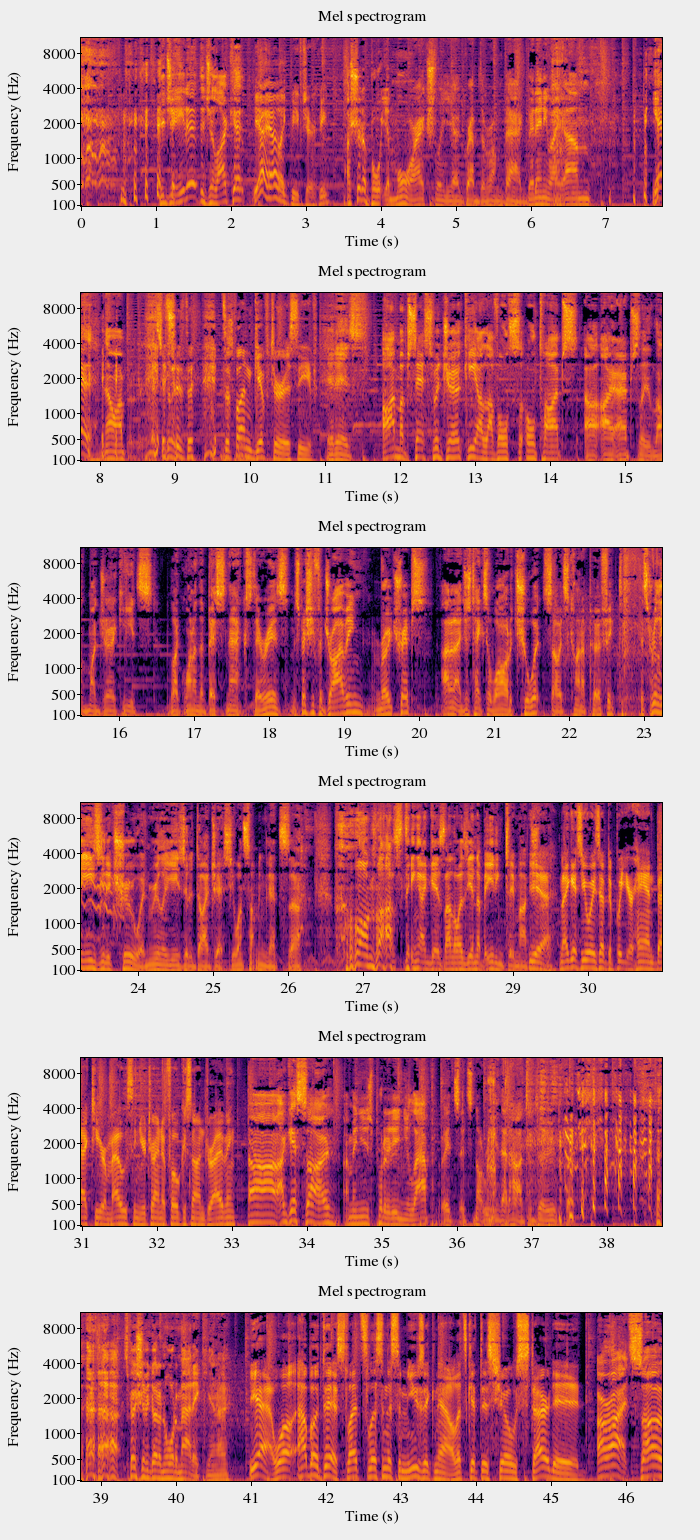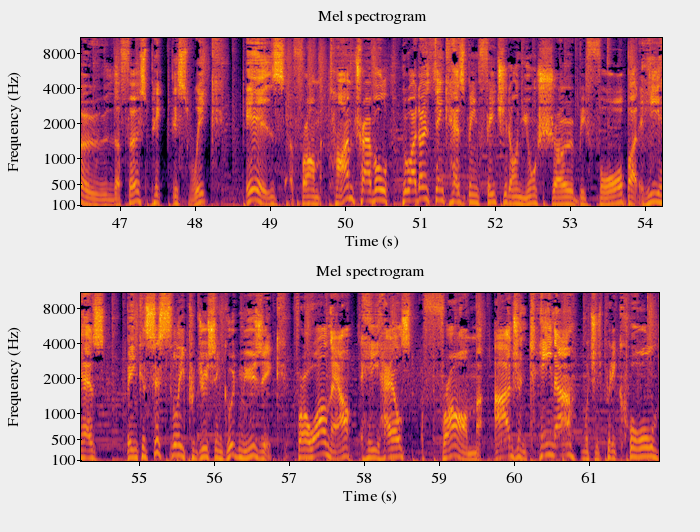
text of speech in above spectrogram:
Did you eat it? Did you like it? yeah, yeah, I like beef jerky. I should have brought you more. I actually uh, grabbed the wrong bag. But anyway, um, yeah, no, I'm, It's a, it's a fun gift to receive. It is. I'm obsessed with jerky. I love all all types. Uh, I absolutely love my jerky. It's like one of the best snacks there is, especially for driving and road trips. I don't know. It just takes a while to chew it, so it's kind of perfect. It's really easy to chew and really easy to digest. You want something that's uh, long lasting, I guess. Otherwise, you end up eating too much. Yeah, and I guess you always have to put your hand back to your mouth and you're trying to focus on driving. Uh, I guess so. I mean, you just put it in your lap. It's it's not really that hard to do. But especially if you got an automatic, you know. Yeah, well, how about this? Let's listen to some music now. Let's get this show started. All right, so the first pick this week is from Time Travel, who I don't think has been featured on your show before, but he has been consistently producing good music for a while now. He hails from Argentina, which is pretty cool.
